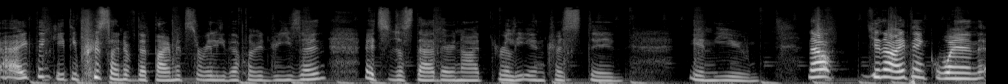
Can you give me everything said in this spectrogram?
I think 80% of the time it's really the third reason. It's just that they're not really interested in you. Now, you know, I think when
